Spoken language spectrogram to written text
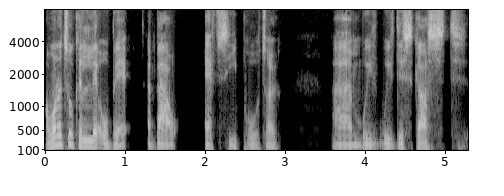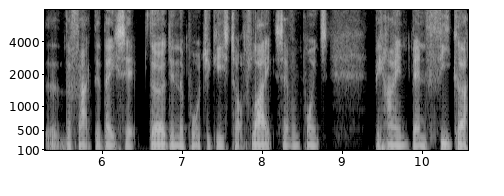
I want to talk a little bit about FC Porto. Um, we've we've discussed uh, the fact that they sit third in the Portuguese top flight, seven points behind Benfica.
